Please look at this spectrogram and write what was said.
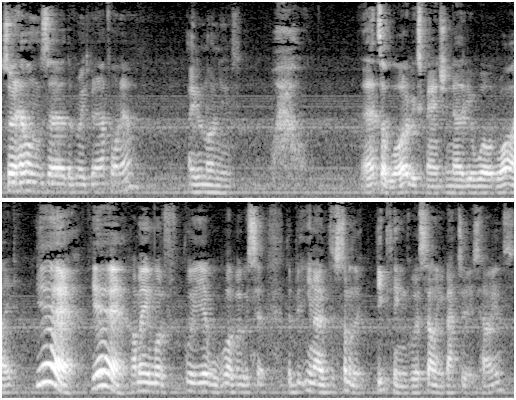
So how long's uh, the Vermouth been out for now? eight or nine years. Wow. That's a lot of expansion now that you're worldwide. Yeah, yeah. I mean, we've we, yeah, well, we se- the, you know the, some of the big things we're selling back to the Italians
